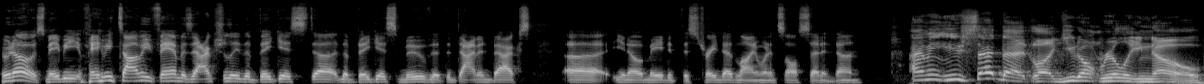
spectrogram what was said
who knows? Maybe maybe Tommy Pham is actually the biggest uh, the biggest move that the Diamondbacks uh, you know made at this trade deadline when it's all said and done. I mean, you said that like you don't really know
